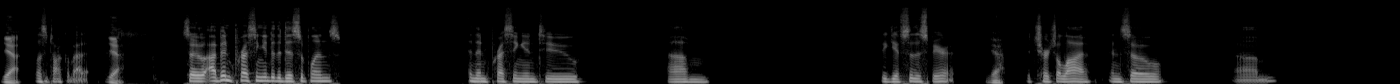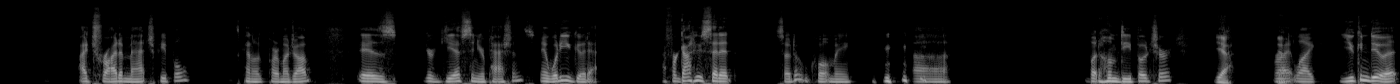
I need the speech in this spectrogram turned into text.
Yeah. Let's talk about it. Yeah. So I've been pressing into the disciplines and then pressing into um, the gifts of the Spirit. Yeah. The church alive. And so um, I try to match people. It's kind of part of my job is your gifts and your passions. Man, what are you good at? I forgot who said it, so don't quote me. uh, but Home Depot Church. Yeah. Right. Yep. Like you can do it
